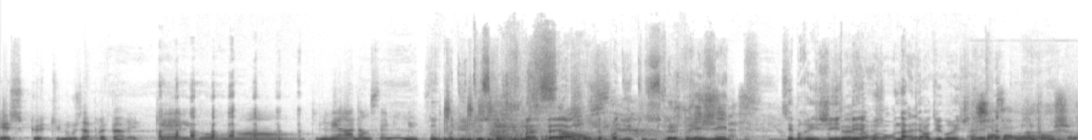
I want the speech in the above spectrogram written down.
Qu'est-ce que tu nous as préparé Quel gourmand Tu le verras dans 5 minutes. C'est pas du tout ce que je voulais faire. Non, c'est pas du tout ce que je voulais. Brigitte C'est Brigitte, mais on, on a perdu Brigitte. Chers amis, bonjour.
